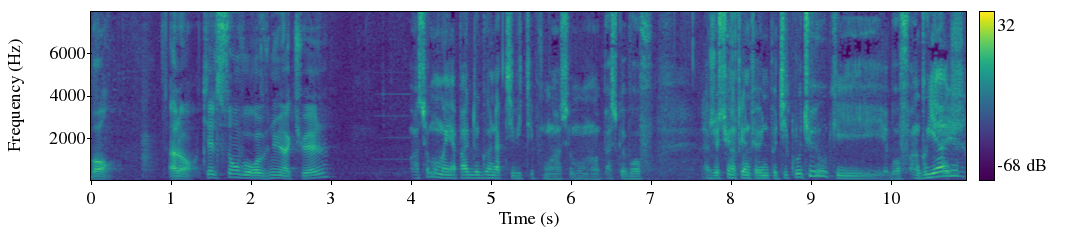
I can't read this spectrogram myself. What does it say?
Bon. Alors, quels sont vos revenus actuels? En ce moment, il n'y a pas de grande activité pour moi en ce moment. Parce que, bof, là, je suis en train de faire une petite clôture qui, bof, en grillage.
